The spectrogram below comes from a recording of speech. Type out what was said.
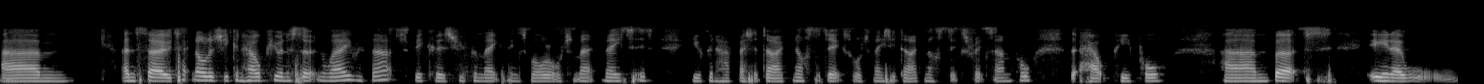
Mm. Um, and so technology can help you in a certain way with that because you can make things more automated. You can have better diagnostics, automated diagnostics, for example, that help people. Um, but you know,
